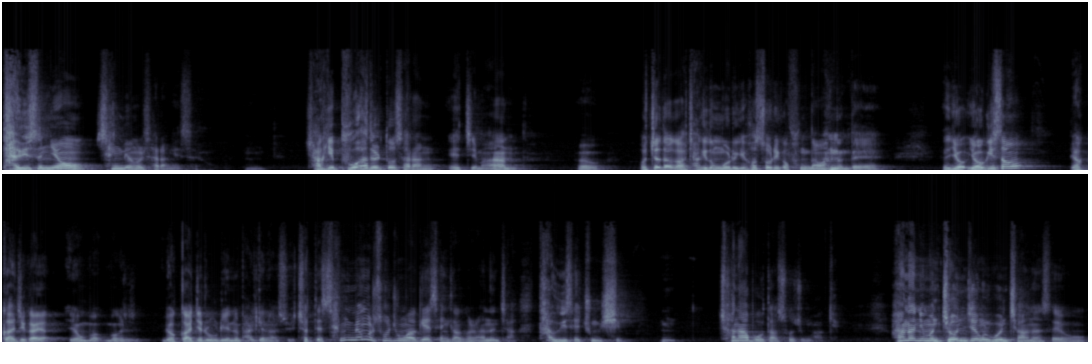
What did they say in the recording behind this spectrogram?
다윗은요 생명을 사랑했어요. 음. 자기 부하들도 사랑했지만 어, 어쩌다가 자기도 모르게 헛소리가 훅 나왔는데 여, 기서몇 가지가 뭐, 뭐, 몇 가지를 우리는 발견할 수 있어요. 첫째 생명을 소중하게 생각을 하는 자 다윗의 중심. 음. 천하보다 소중하게. 하나님은 전쟁을 원치 않으세요.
